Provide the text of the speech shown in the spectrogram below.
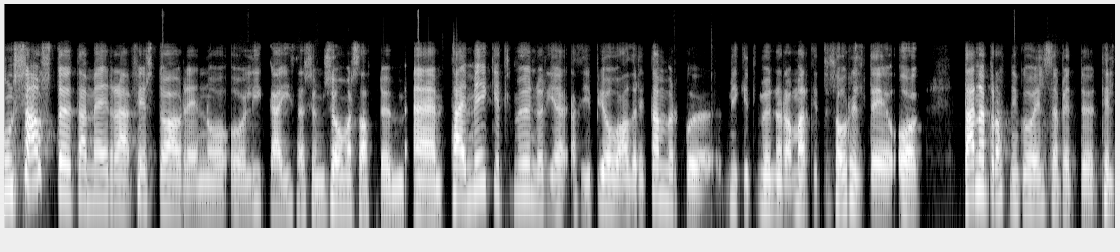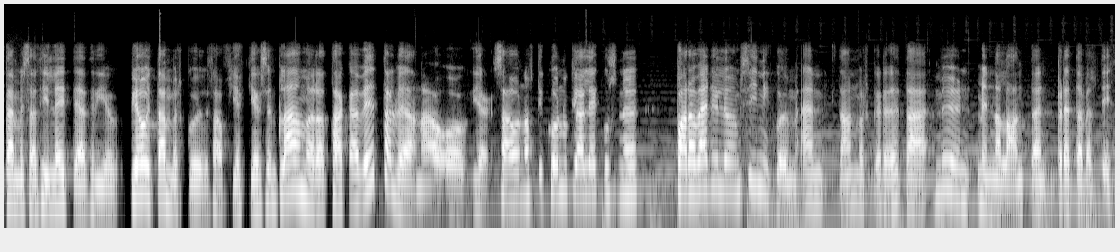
hún sást auðvitað meira fyrstu árin og, og líka í þessum sjómarsáttum. Um, það er mikill munur, ég, ég bjóð áður í Danmörku, mikill munur á Margretti Sórhildi og Danadrottningu og Elisabethu til dæmis að því leiti að þegar ég bjóð í Danmörku þá fekk ég sem blaðmar að taka viðtal við hana og ég sá hann oft í konunglega leikusinu bara verjulegum síningum en Danmörku er þetta mun minna land en brettaveldi.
